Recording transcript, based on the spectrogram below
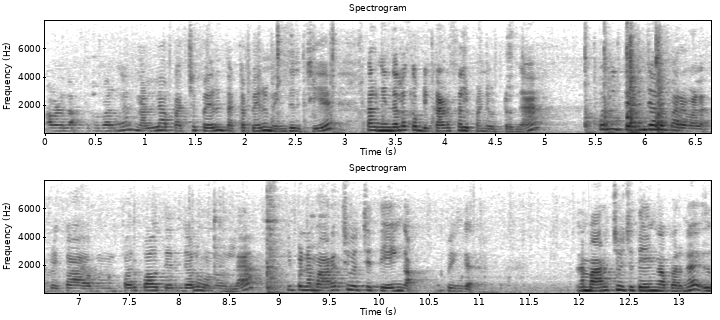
அவ்வளோதான் இப்போ பாருங்க நல்லா பச்சை பயிரும் தட்டைப்பயிரும் வெந்துருச்சு. பாருங்க இந்த அளவுக்கு அப்படி கடைசல் பண்ணி விட்டுருங்க. கொஞ்சம் தெரிஞ்சாலும் பரவாயில்ல. இப்படி கா பருப்பாக தெரிஞ்சாலும் ஒன்றும் இல்லை. இப்போ நம்ம அரைச்சி வச்ச தேங்காய் இப்போ இங்கே. நம்ம அரைச்சி வச்ச தேங்காய் பாருங்கள் இது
